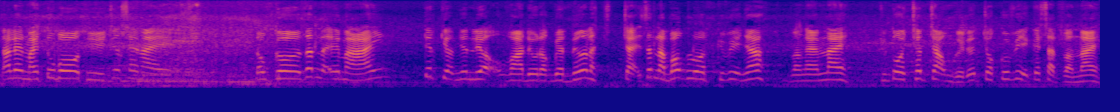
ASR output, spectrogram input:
đã lên máy turbo thì chiếc xe này động cơ rất là êm ái tiết kiệm nhiên liệu và điều đặc biệt nữa là chạy rất là bốc luôn quý vị nhé và ngày hôm nay chúng tôi trân trọng gửi đến cho quý vị cái sản phẩm này.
